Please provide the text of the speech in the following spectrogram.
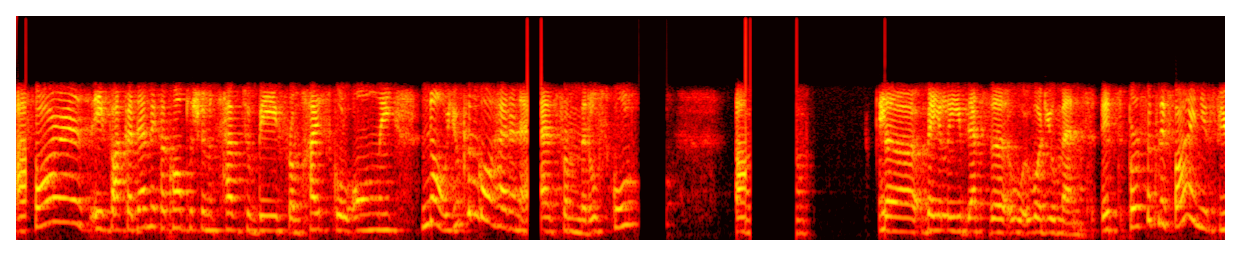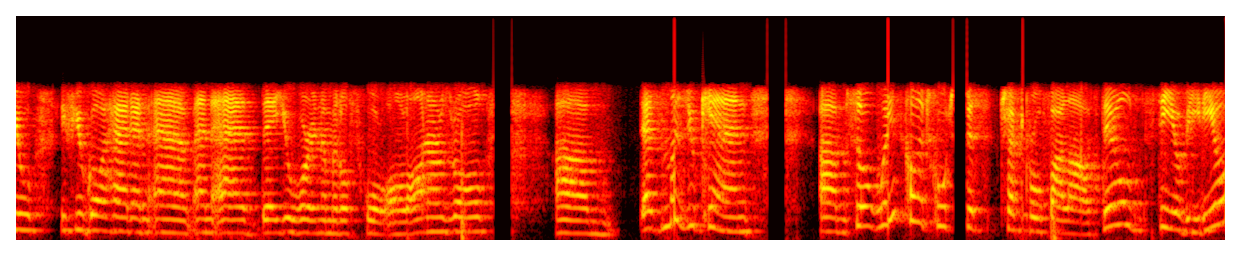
As far as if academic accomplishments have to be from high school only, no, you can go ahead and add from middle school uh, Bailey, that's what you meant. It's perfectly fine if you if you go ahead and um, and add that you were in a middle school all honors roll um, as much as you can. Um, so when these college coaches check your profile out, they'll see your video,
